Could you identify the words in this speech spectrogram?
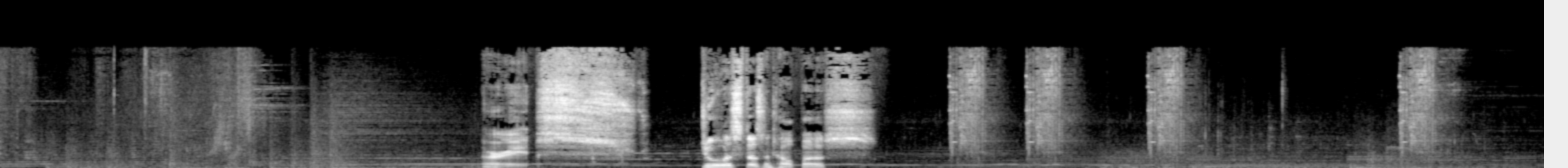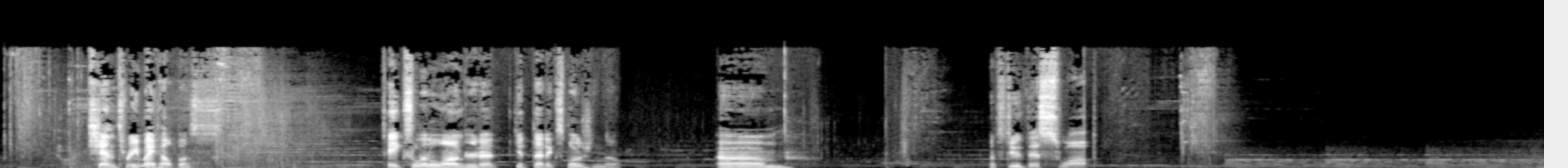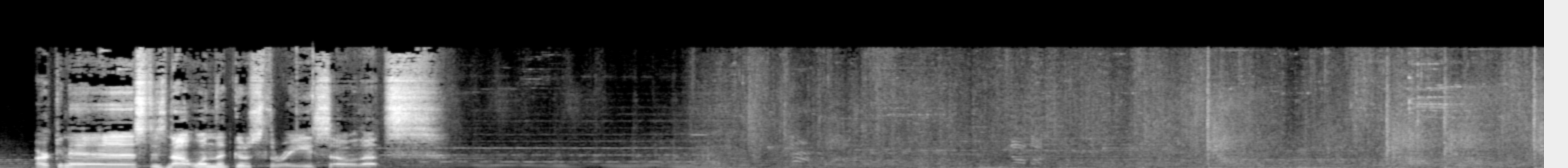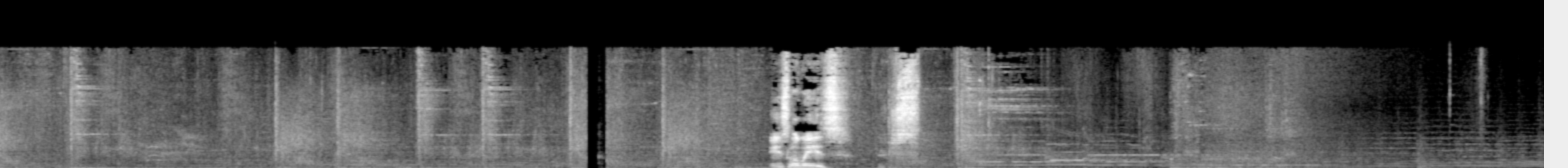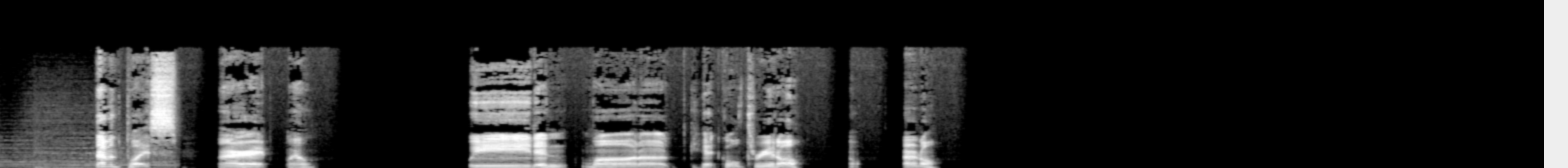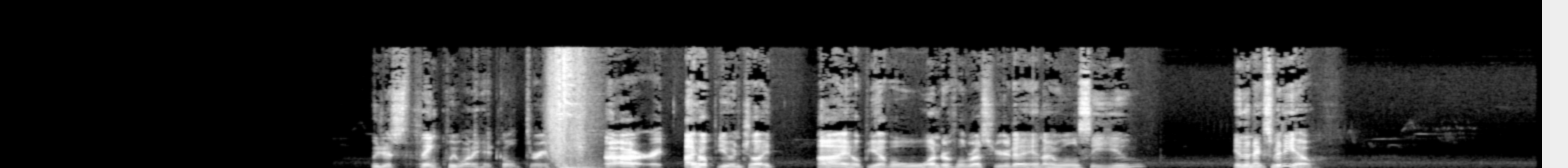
Alright. Duelist doesn't help us. Shen 3 might help us. Takes a little longer to get that explosion, though. Um... Let's do this swap. Arcanist is not one that goes three, so that's... Jeez Louise. Just... Seventh place. Alright, well. We didn't want to hit gold 3 at all. No, not at all. We just think we want to hit gold 3. Alright, I hope you enjoyed. I hope you have a wonderful rest of your day, and I will see you in the next video.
